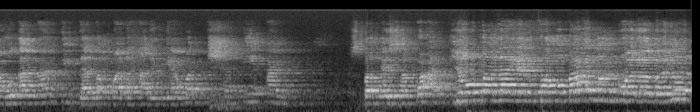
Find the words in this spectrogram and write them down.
Al-Qur'an nanti datang pada hari kiamat syafi'an sebagai syafaat. Yauma la yanfa'u malun wala banun.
